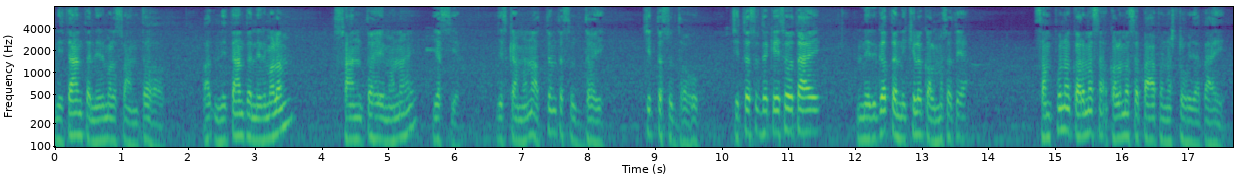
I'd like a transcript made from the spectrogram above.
नितांत निर्मल शांत नितांत निर्मलम शांत है मन है, यस्य। जिसका मन अत्यंत शुद्ध है चित्त शुद्ध हो। चित्त शुद्ध कैसे होता है? निर्गत निखिल कलमसतया संपूर्ण कर्म कलमस पाप नष्ट हो जाता है।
